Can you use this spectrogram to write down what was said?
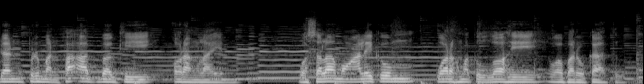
dan bermanfaat bagi orang lain. Wassalamualaikum warahmatullahi wabarakatuh.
